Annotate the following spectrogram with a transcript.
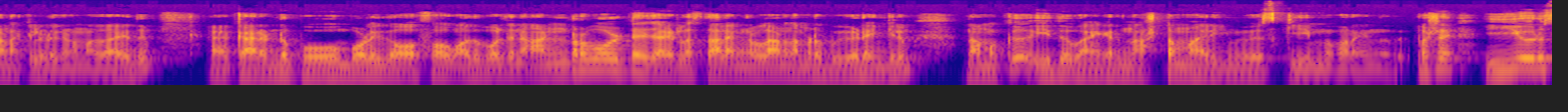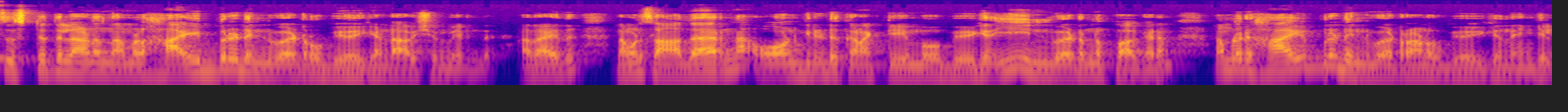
കണക്കിലെടുക്കണം. അതായത് കറണ്ട് പോകുമ്പോൾ ഇത് ഓഫ് ആവും. അതുപോലെ തന്നെ അണ്ടർ വോൾട്ടേജ് ആയിട്ടുള്ള സ്ഥലങ്ങളിലാണ് നമ്മുടെ വീടെങ്കിലും നമുക്ക് ഇത് ഭയങ്കര നഷ്ടമായിരിക്കും ഈ ഒരു സ്കീം പറയുന്നത്. പക്ഷേ ഈ ഒരു സിസ്റ്റത്തിലാണ് നമ്മൾ ഹൈബ്രിഡ് ഇൻവേർട്ടർ ഉപയോഗിക്കേണ്ട ആവശ്യം വരുന്നത്. അതായത് നമ്മൾ സാധാരണ ഓൺ ഗ്രിഡ് കണക്ട് ചെയ്യുമ്പോൾ ഉപയോഗിക്കുന്ന ഈ ഇൻവേർട്ടറിന് പകരം നമ്മളൊരു ഹൈബ്രിഡ് ഇൻവേർട്ടറാണ് ഉപയോഗിക്കുന്നതെങ്കിൽ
